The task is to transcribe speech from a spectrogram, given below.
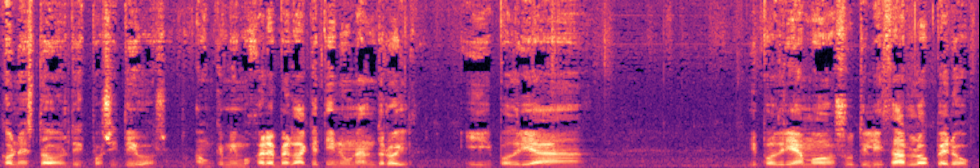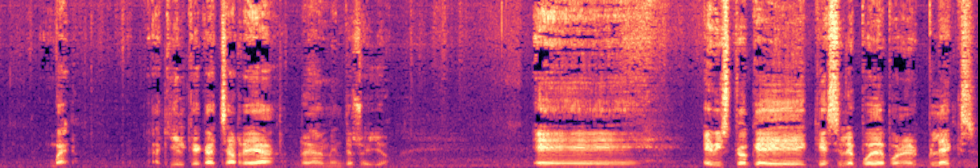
con estos dispositivos. Aunque mi mujer es verdad que tiene un Android y podría y podríamos utilizarlo, pero bueno, aquí el que cacharrea realmente soy yo. Eh, he visto que, que se le puede poner Plex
